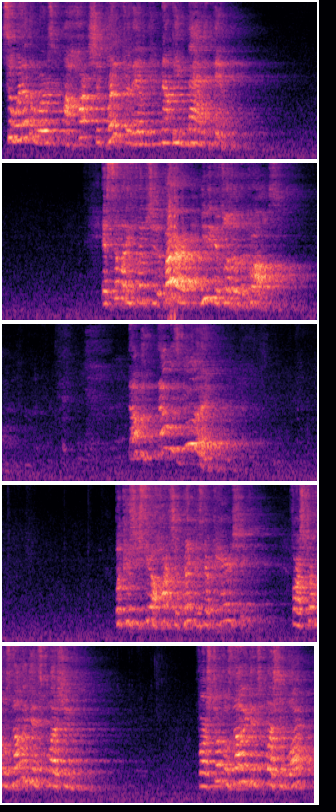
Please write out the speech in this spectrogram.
So, in other words, our heart should break for them, not be mad at them. If somebody flips you the bird, you need to flip them the cross. That was, that was good. Because you see, our hearts are breaking because they're perishing. For our struggle is not against flesh and for our struggle is not against flesh and what?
